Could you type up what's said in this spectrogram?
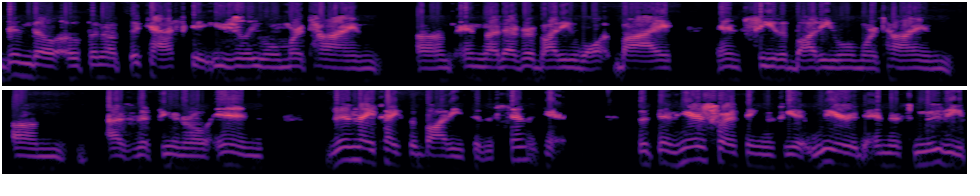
then they'll open up the casket usually one more time um, and let everybody walk by and see the body one more time um, as the funeral ends. Then they take the body to the cemetery. But then here's where things get weird, and this movie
